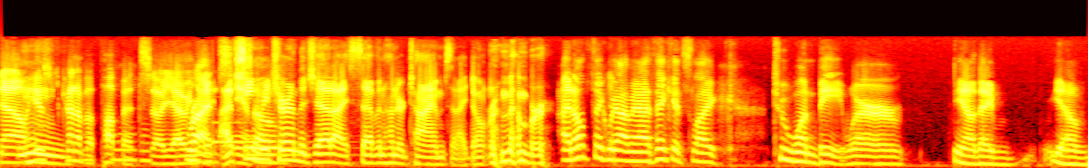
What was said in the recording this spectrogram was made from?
No, he was Mm. kind of a puppet. So yeah, we Right. I've seen. So- Return of the Jedi 700 times and I don't remember. I don't think we. I mean, I think it's like two one B where, you know, they, you know,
